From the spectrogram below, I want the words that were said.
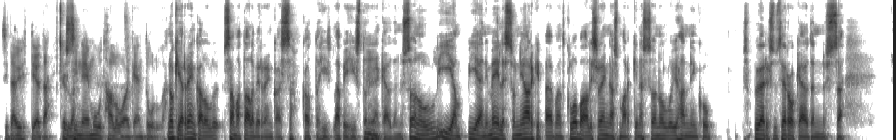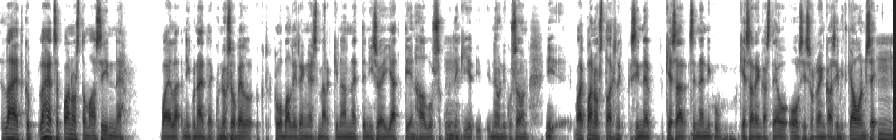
sitä yhtiötä, Kyllä. jos sinne ei muut halua oikein tulla. Nokia renkailla on ollut sama talvirenkaissa kautta hi- läpi historian mm. käytännössä. Se on ollut liian pieni. Meille se on niin arkipäivä, että globaalissa rengasmarkkinassa on ollut ihan niin kuin pyöristysero käytännössä. Lähetkö, lähetkö panostamaan sinne vai niin kuin näitä, kun ne on vielä globaali rengasmarkkina näiden isojen jättien hallussa kuitenkin, mm. ne on niin kuin se on, niin vai panostaako ne sinne, kesä, sinne niin kuin kesärenkaista ja all season renkaisiin, mitkä on se mm.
